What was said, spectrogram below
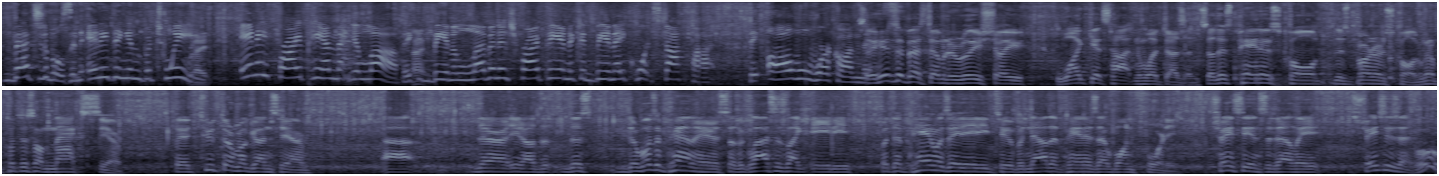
vegetables and anything in between. Right. Any fry pan that you love. It could Right. be an 11 inch fry pan, it could be an 8 quart stock pot. They all will work on this. So here's the best demo to really show you what gets hot and what doesn't. So this pan is cold, this burner is cold. We're gonna put this on max here. We have two thermal guns here. Uh, there, you know, the, this, there was a pan in here, so the glass is like 80, but the pan was at 82, but now the pan is at 140. Tracy, incidentally, Tracy's at, ooh,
